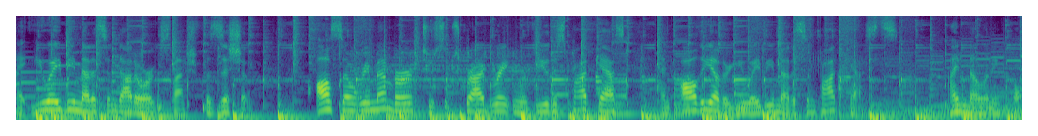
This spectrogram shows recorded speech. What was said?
at uabmedicine.org/physician. Also, remember to subscribe, rate, and review this podcast and all the other UAB Medicine podcasts. I'm Melanie Cole.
